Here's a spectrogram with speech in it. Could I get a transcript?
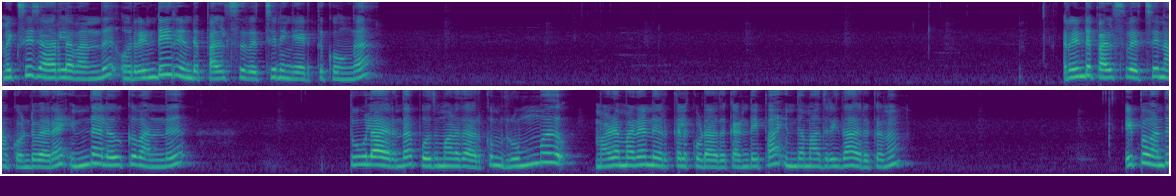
மிக்ஸி ஜாரில் வந்து ஒரு ரெண்டே ரெண்டு பல்ஸ் வச்சு நீங்கள் எடுத்துக்கோங்க. ரெண்டு பல்ஸ் வச்சு நான் கொண்டு வரேன். இந்த அளவுக்கு வந்து தூளாக இருந்தால் போதுமானதாக இருக்கும். ரொம்ப மழை மழைன்னு இருக்கக்கூடாது கண்டிப்பாக இந்த மாதிரி தான் இருக்கணும். இப்போ வந்து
